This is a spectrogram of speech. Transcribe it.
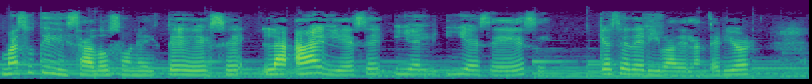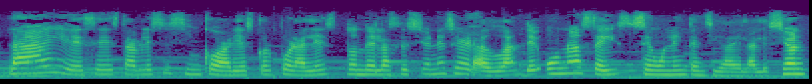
más utilizados son el TS, la AIS y el ISS que se deriva del anterior. La AIS establece cinco áreas corporales donde las lesiones se gradúan de 1 a 6 según la intensidad de la lesión.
